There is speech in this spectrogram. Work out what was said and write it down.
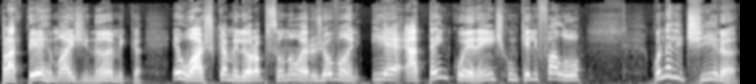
para ter mais dinâmica, eu acho que a melhor opção não era o Giovani. E é até incoerente com o que ele falou. Quando ele tira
